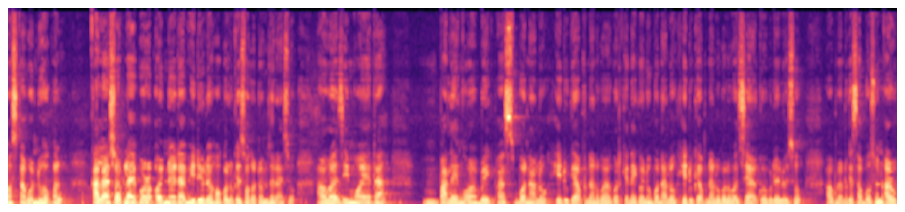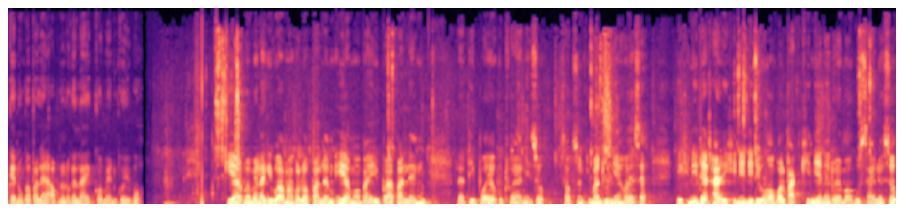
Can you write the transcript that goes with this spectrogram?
নমস্কাৰ বন্ধুসকল কালাৰ্ছ অফ লাইফৰ অন্য এটা ভিডিঅ'লৈ সকলোকে স্বাগতম জনাইছোঁ। আৰু আজি মই এটা পালেঙৰ ব্ৰেকফাষ্ট বনালোঁ। সেইটোকে আপোনালোকৰ আগত কেনেকৈনো বনালোঁ সেইটোকে আপোনালোকৰ লগত শ্বেয়াৰ কৰিবলৈ লৈছোঁ। আপোনালোকে চাবচোন আৰু কেনেকুৱা পালে আপোনালোকে লাইক কমেণ্ট কৰিব। ইয়াৰ বাবে লাগিব আমাক অলপ পালেং। এয়া মই বাৰীৰ পৰা পালেং ৰাতিপুৱাই উঠুৱাই আনিছোঁ। চাওকচোন কিমান ধুনীয়া হৈ আছে। এইখিনি এতিয়া ঠাৰিখিনি নিদিওঁ অকল পাতখিনি এনেদৰে মই গুচাই লৈছোঁ।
